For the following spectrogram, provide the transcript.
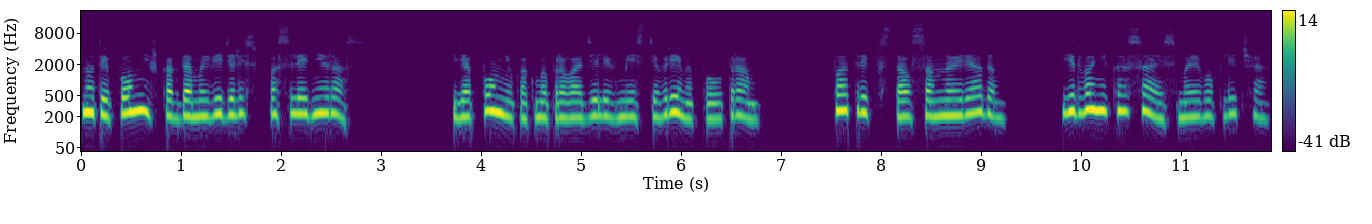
Но ты помнишь, когда мы виделись в последний раз? Я помню, как мы проводили вместе время по утрам. Патрик встал со мной рядом, едва не касаясь моего плеча.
